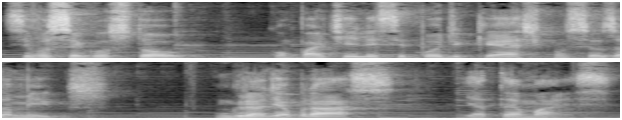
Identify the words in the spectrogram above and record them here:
Se você gostou, compartilhe esse podcast com seus amigos. Um grande abraço e até mais.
